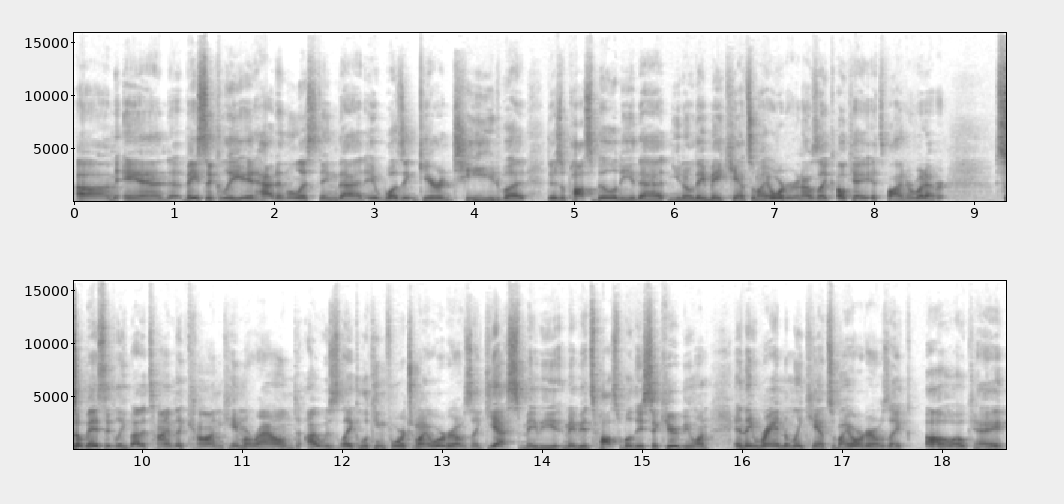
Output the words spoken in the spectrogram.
Um, and basically it had in the listing that it wasn't guaranteed, but there's a possibility that, you know, they may cancel my order. And I was like, okay, it's fine or whatever. So basically, by the time the con came around, I was like looking forward to my order. I was like, yes, maybe maybe it's possible they secured me one, and they randomly canceled my order. I was like, oh, okay.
